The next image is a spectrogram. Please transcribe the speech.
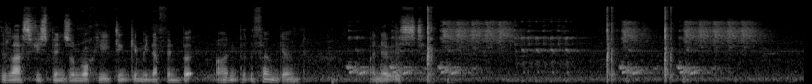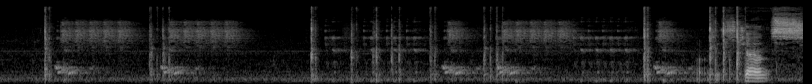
The last few spins on Rocky didn't give me nothing, but I hadn't put the phone going. I noticed. That was its chance.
